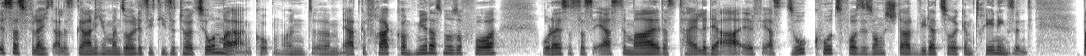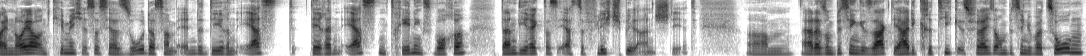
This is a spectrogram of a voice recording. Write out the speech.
ist das vielleicht alles gar nicht und man sollte sich die Situation mal angucken. Und ähm, er hat gefragt, kommt mir das nur so vor oder ist es das erste Mal, dass Teile der A11 erst so kurz vor Saisonstart wieder zurück im Training sind? Bei Neuer und Kimmich ist es ja so, dass am Ende deren, erst, deren ersten Trainingswoche dann direkt das erste Pflichtspiel ansteht. Ähm, er hat er so ein bisschen gesagt, ja, die Kritik ist vielleicht auch ein bisschen überzogen.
